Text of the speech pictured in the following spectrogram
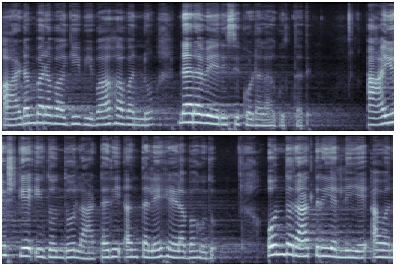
ಆಡಂಬರವಾಗಿ ವಿವಾಹವನ್ನು ನೆರವೇರಿಸಿಕೊಡಲಾಗುತ್ತದೆ. ಆಯುಷ್ಗೆ ಇದೊಂದು ಲಾಟರಿ ಅಂತಲೇ ಹೇಳಬಹುದು. ಒಂದು ರಾತ್ರಿಯಲ್ಲಿಯೇ ಅವನ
